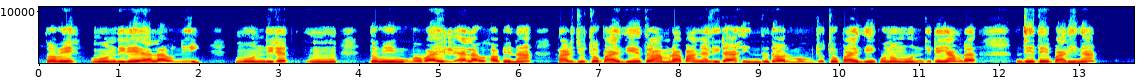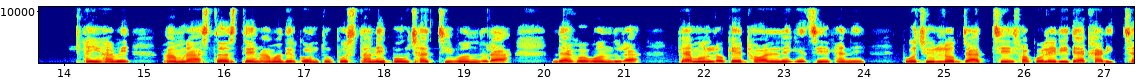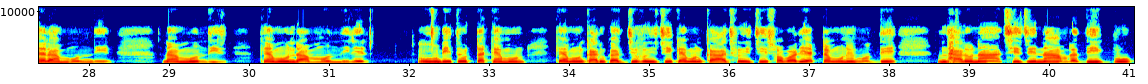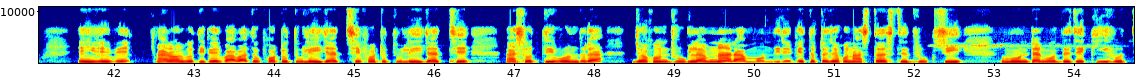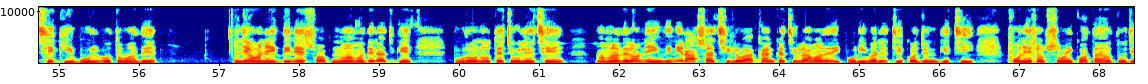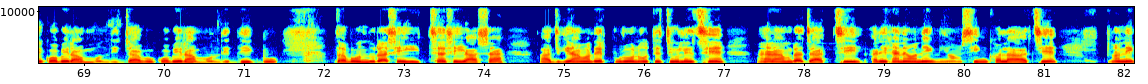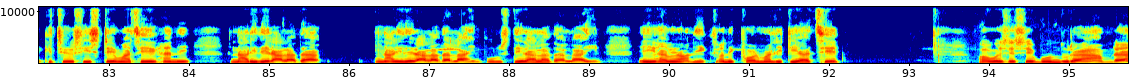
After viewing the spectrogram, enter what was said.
তবে মন্দিরে অ্যালাউ নেই। মন্দিরে তুমি মোবাইল অ্যালাউ হবে না। আর জুতো পায়ে দিয়ে তো আমরা বাঙালিরা, হিন্দু ধর্ম, জুতো পায়ে দিয়ে কোনো মন্দিরেই আমরা যেতে পারি না। এইভাবে আমরা আস্তে আস্তে আমাদের গন্তব্যস্থানে পৌঁছাচ্ছি বন্ধুরা। দেখো বন্ধুরা, কেমন লোকের ঢল লেগেছে এখানে। প্রচুর লোক যাচ্ছে, সকলেরই দেখার ইচ্ছা রাম মন্দির। রাম মন্দির কেমন? রাম মন্দিরের ভেতরটা কেমন? কেমন কারুকার্য হয়েছে, কেমন কাজ হয়েছে, সবারই একটা মনের মধ্যে ধারণা আছে যে না, আমরা দেখব এই ভেবে। আর অর্ঘদ্বীপের বাবা তো ফটো তুলেই যাচ্ছে, ফটো তুলেই যাচ্ছে। আর সত্যি বন্ধুরা, যখন ঢুকলাম না, রাম মন্দিরের ভেতরটা যখন আস্তে আস্তে ঢুকছি, মনটার মধ্যে যে কি হচ্ছে, কি বলব তোমাদের? যে অনেক দিনের স্বপ্ন আমাদের আজকে পূরণ হতে চলেছে। আমাদের অনেক দিনের আশা ছিল, আকাঙ্ক্ষা ছিল, আমাদের এই পরিবারে যে কজন গেছি, ফোনে সবসময় কথা হতো যে কবে রাম মন্দির যাব, কবে রাম মন্দির দেখব। তা বন্ধুরা, সেই ইচ্ছা, সেই আশা আজকে আমাদের পূরণ হতে চলেছে। আর আমরা যাচ্ছি, আর এখানে অনেক নিয়ম শৃঙ্খলা আছে, অনেক কিছু সিস্টেম আছে এখানে। নারীদের আলাদা নারীদের আলাদা লাইন, পুরুষদের আলাদা লাইন। এইভাবে অনেক অনেক ফর্মালিটি আছে। অবশেষে বন্ধুরা, আমরা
